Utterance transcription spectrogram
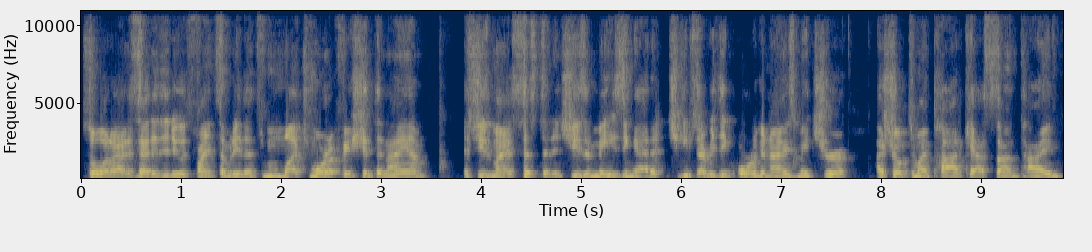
So what I decided to do is find somebody that's much more efficient than I am. And she's my assistant and she's amazing at it. She keeps everything organized, make sure I show up to my podcasts on time,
